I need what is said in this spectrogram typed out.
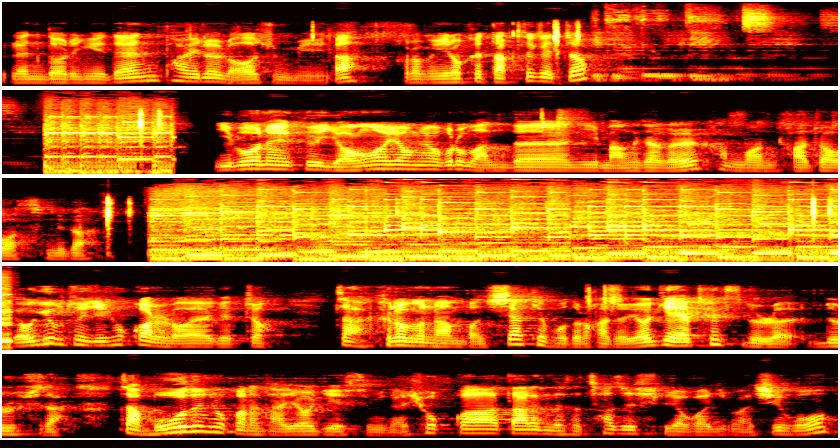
렌더링이 된 파일을 넣어줍니다. 그러면 이렇게 딱 뜨겠죠? 이번에 그 영어 영역으로 만든 이 망작을 한번 가져와 봤습니다. 여기부터 이제 효과를 넣어야겠죠. 자, 그러면 한번 시작해 보도록 하죠. 여기 FX 눌러, 누릅시다. 자, 모든 효과는 다 여기에 있습니다. 효과 다른 데서 찾으시려고 하지 마시고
